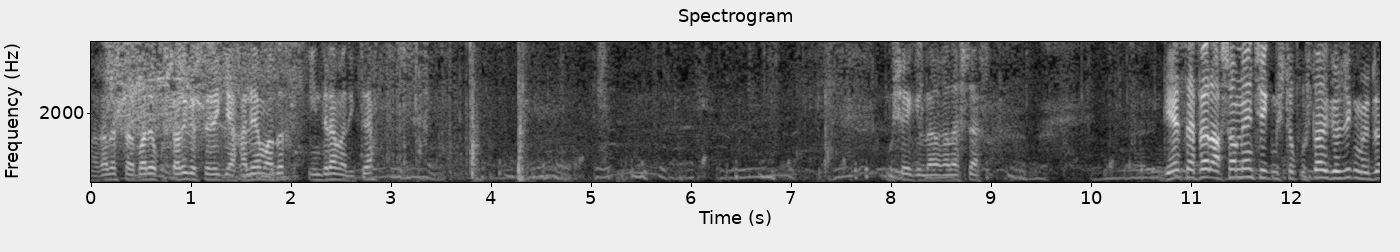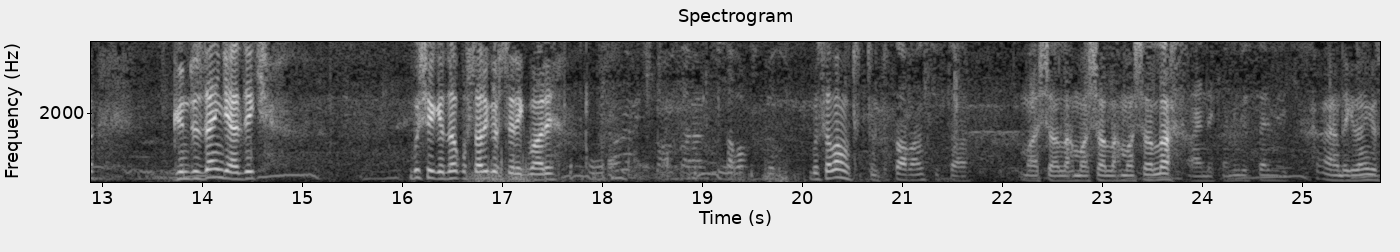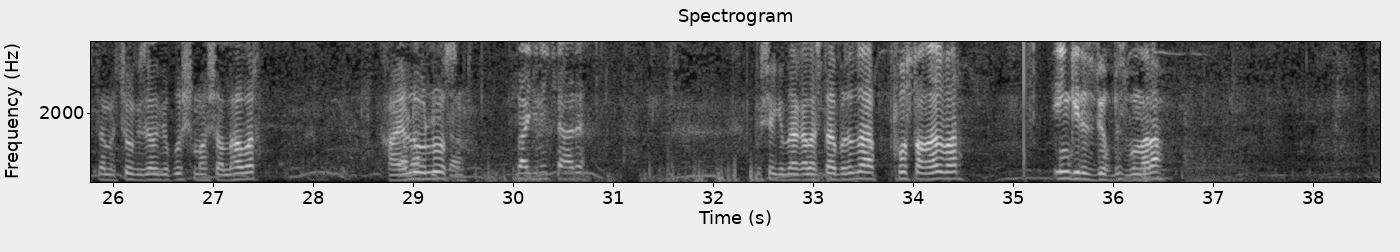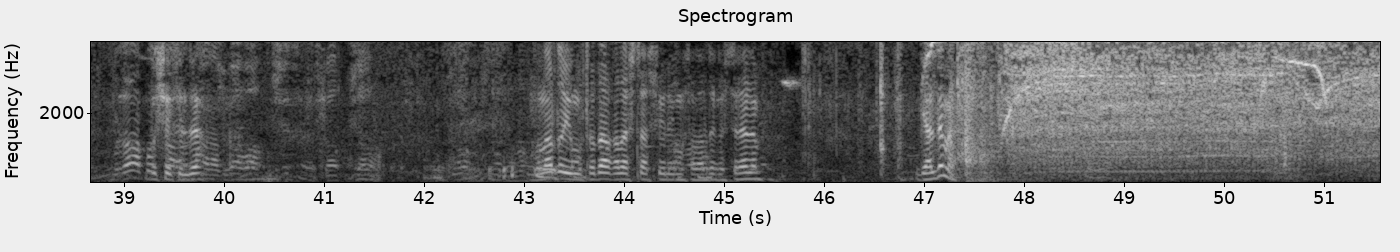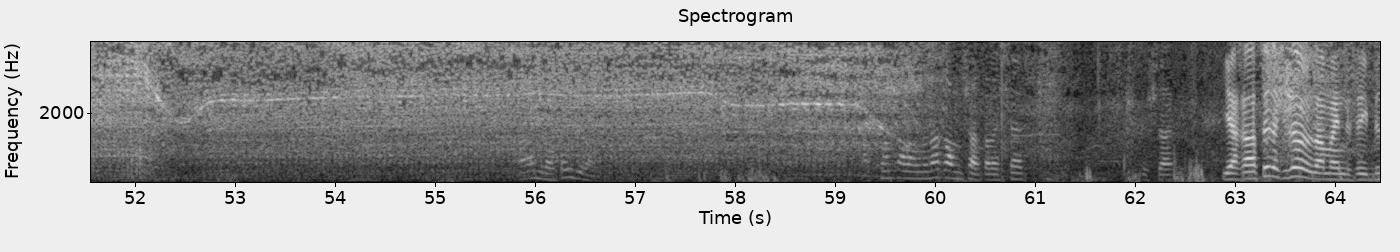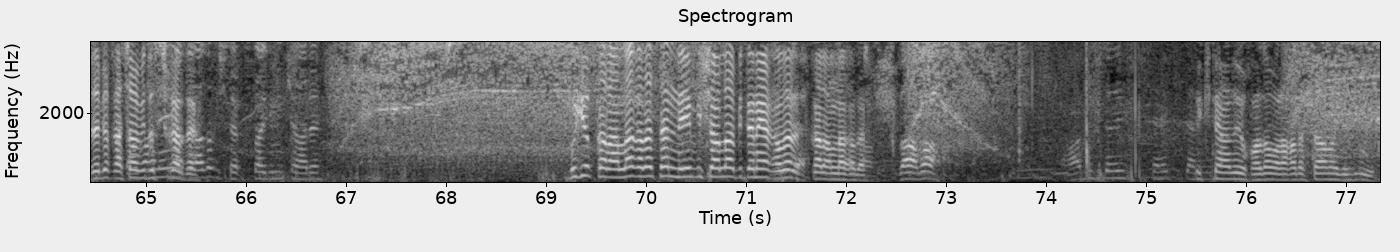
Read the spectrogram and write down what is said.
Arkadaşlar bari kuşları göstererek yakalayamadık. indiremedik de. Bu şekilde arkadaşlar. Diğer sefer akşamleyin çekmiştik. Kuşlar gözükmüyordu. Gündüzden geldik. Bu şekilde kuşları göstererek bari. Sabah tuttuk. Bu sabah mı tuttun? Bu sabahın siftahı. Maşallah maşallah maşallah. Ekranı göstermeyek. Ayağındakilerini gösterme. Çok güzel bir kuş maşallah var. Hayırlı Sabah uğurlu siftahı. olsun. Kısa günün. Bu şekilde arkadaşlar burada da postalar var. İngiliz diyor biz bunlara. Bu şekilde. Bunlar da yumurtada arkadaşlar. Şöyle yumurtaları da gösterelim. Geldi mi? Akşam karanlığına kalmış arkadaşlar. Kuşlar. Yakası da güzel oldu ama endisi. Bize bir kaçak videosu çıkardı. yakaladık işte kısa günün kârı. Bugün karanlığa kadar senleyim. İnşallah bir tane yakalarız karanlığa kadar. Bak bak. Abi işte seni kitlen. İki tane de yukarıda var arkadaşlar ama gözükmüyor.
